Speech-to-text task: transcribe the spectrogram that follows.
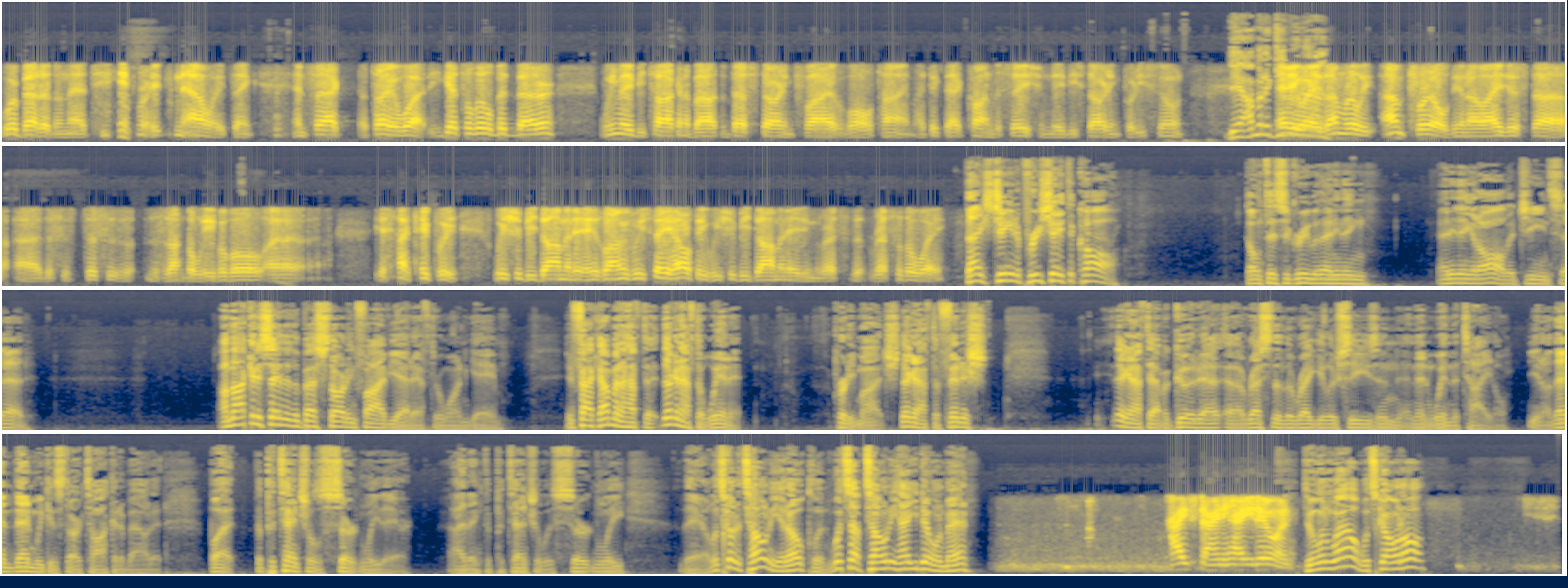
We're better than that team right now, I think. In fact, I'll tell you what, he gets a little bit better. We may be talking about the best starting five of all time. I think that conversation may be starting pretty soon. Yeah, I'm going to give Anyways, I'm really I'm thrilled. You know, I just uh, uh, this is this is this is unbelievable. Uh, yeah, I think we we should be dominating as long as we stay healthy. We should be dominating the rest of the rest of the way. Thanks, Gene. Appreciate the call. Don't disagree with anything anything at all that Gene said. I'm not going to say they're the best starting five yet after one game. In fact, I'm going to have to. They're going to have to win it. Pretty much, they're going to have to finish. They're going to have to have a good uh, uh, rest of the regular season and then win the title. You know, then then we can start talking about it. But the potential's certainly there. I think the potential is certainly there. Let's go to Tony in Oakland. What's up, Tony? How you doing, man? Hi, Steiny. How you doing? Doing well. What's going on?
